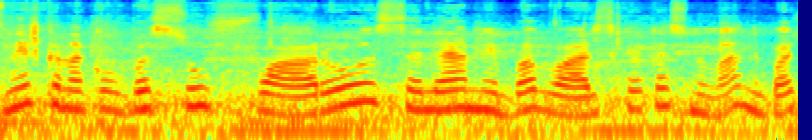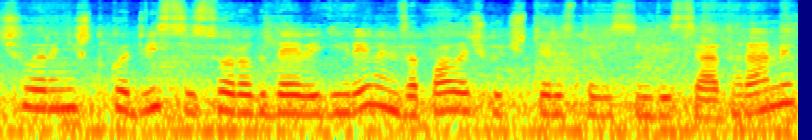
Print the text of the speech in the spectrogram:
Знижка на ковбасу фаро, салямі баварська, якась нова, не бачила раніше такої 249 гривень за паличку 480 грамів.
